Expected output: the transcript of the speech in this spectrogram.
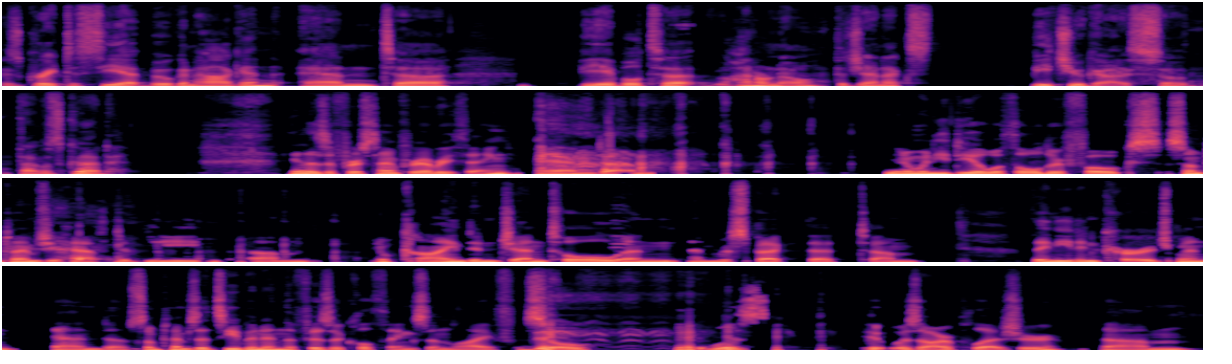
it's great to see you at Bugenhagen and uh, be able to, I don't know, the Gen X beat you guys. So that was good. Yeah, it was a first time for everything. And um, you know, when you deal with older folks, sometimes you have to be, um, you know, kind and gentle and and respect that um, they need encouragement, and uh, sometimes it's even in the physical things in life. So it was it was our pleasure um,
